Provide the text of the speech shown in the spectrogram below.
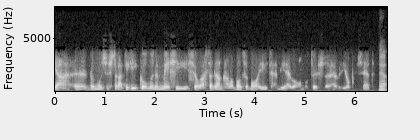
ja, uh, er moest een strategie komen, een missie, zoals dat dan allemaal zo mooi heet. En die hebben we ondertussen uh, hebben die opgezet. Ja,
